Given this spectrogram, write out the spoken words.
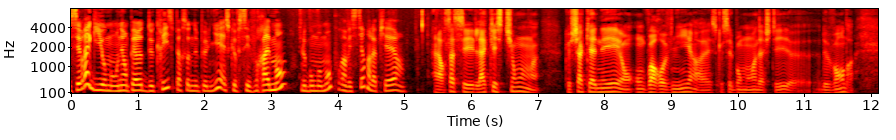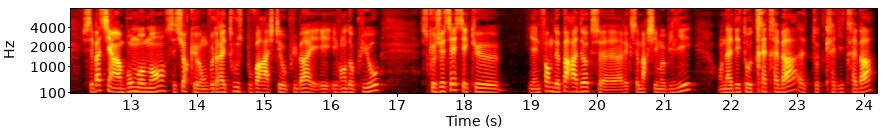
c'est vrai, Guillaume, on est en période de crise, personne ne peut le nier. Est-ce que c'est vraiment le bon moment pour investir dans la pierre? Alors ça, c'est la question que chaque année, on, voit revenir. Est-ce que c'est le bon moment d'acheter, euh, de vendre? Je ne sais pas s'il y a un bon moment. C'est sûr qu'on voudrait tous pouvoir acheter au plus bas et, vendre au plus haut. Ce que je sais, c'est qu'il y a une forme de paradoxe euh, avec ce marché immobilier on a des taux très très bas, euh, taux de crédit très bas,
